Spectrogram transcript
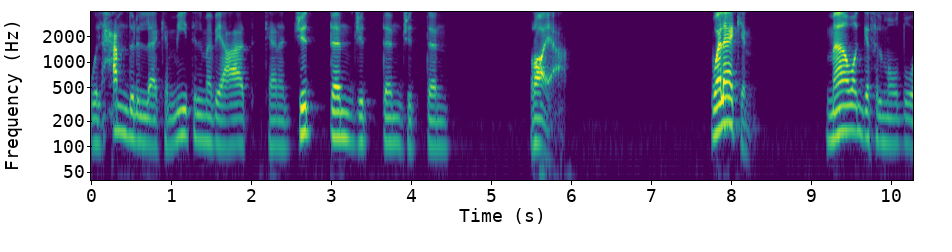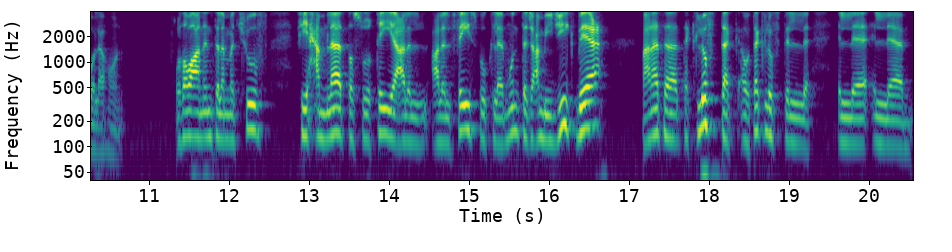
والحمد لله كمية المبيعات كانت جدا جدا جدا رائعة. ولكن ما وقف الموضوع لهون. وطبعا أنت لما تشوف في حملات تسويقية على على الفيسبوك لمنتج عم يجيك بيع معناتها تكلفتك أو تكلفة ال ال ال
